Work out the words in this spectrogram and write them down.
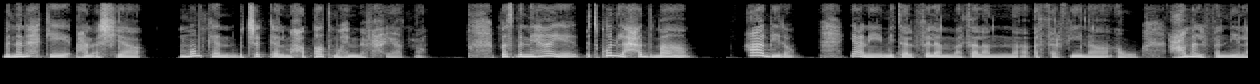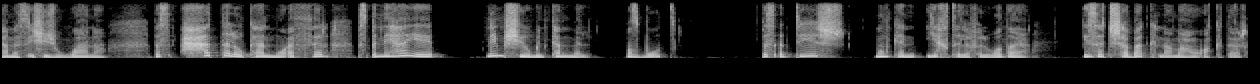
بدنا نحكي عن أشياء ممكن بتشكل محطات مهمة في حياتنا. بس بالنهاية بتكون لحد ما عابرة. يعني مثل فيلم مثلا أثر فينا أو عمل فني لامس إشي جوانا. بس حتى لو كان مؤثر بس بالنهاية نمشي ومنكمل مزبوط؟ بس قديش ممكن يختلف الوضع إذا تشبكنا معه أكتر؟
